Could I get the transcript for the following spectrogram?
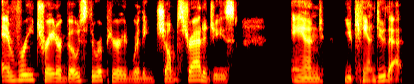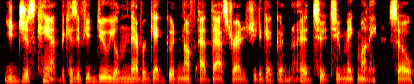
Every trader goes through a period where they jump strategies and you can't do that. You just can't because if you do, you'll never get good enough at that strategy to get good enough, uh, to to make money. So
